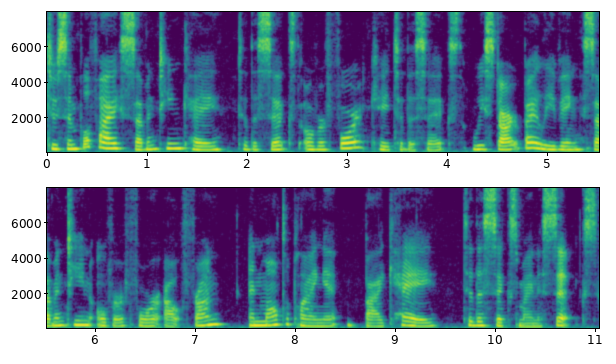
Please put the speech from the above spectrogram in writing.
To simplify 17k to the 6th over 4k to the 6th, we start by leaving 17 over 4 out front and multiplying it by k to the 6 minus 6,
